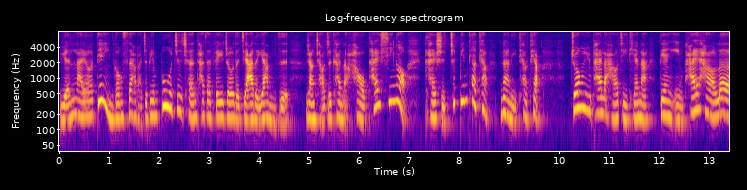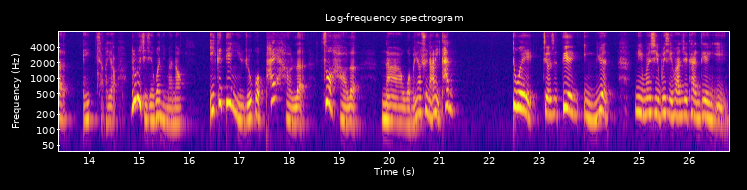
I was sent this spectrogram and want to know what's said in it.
原来哦，电影公司啊把这边布置成他在非洲的家的样子，让乔治看了好开心哦，开始这边跳跳，那里跳跳，终于拍了好几天呢，电影拍好了。哎，小朋友，露露姐姐问你们哦。一个电影如果拍好了、做好了，那我们要去哪里看？对，就是电影院。你们喜不喜欢去看电影？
